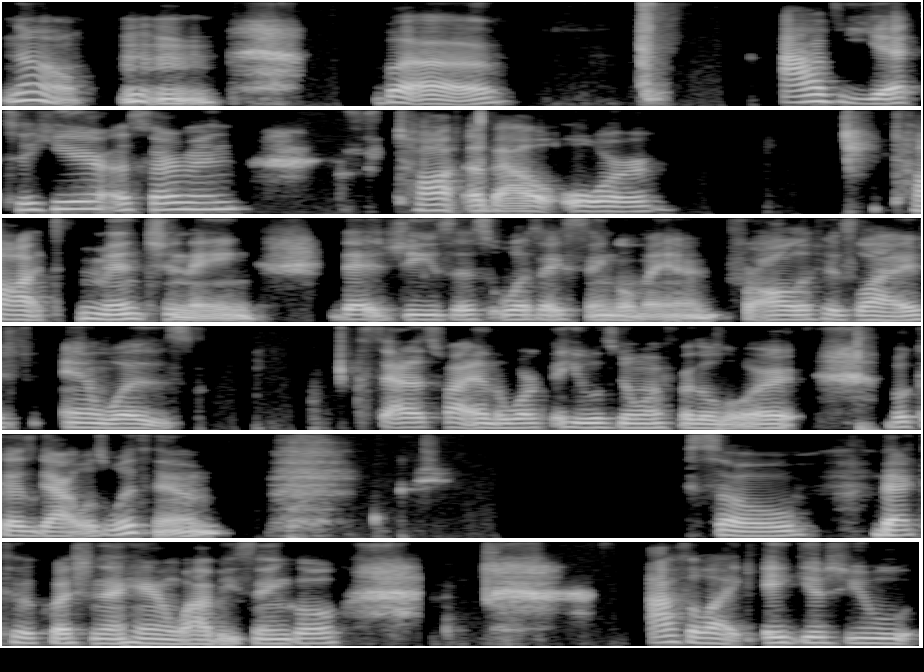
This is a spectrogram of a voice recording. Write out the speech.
No, mm-mm. but uh, I've yet to hear a sermon taught about or taught mentioning that Jesus was a single man for all of his life and was satisfied in the work that he was doing for the Lord because God was with him. So, back to the question at hand why be single? I feel like it gives you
